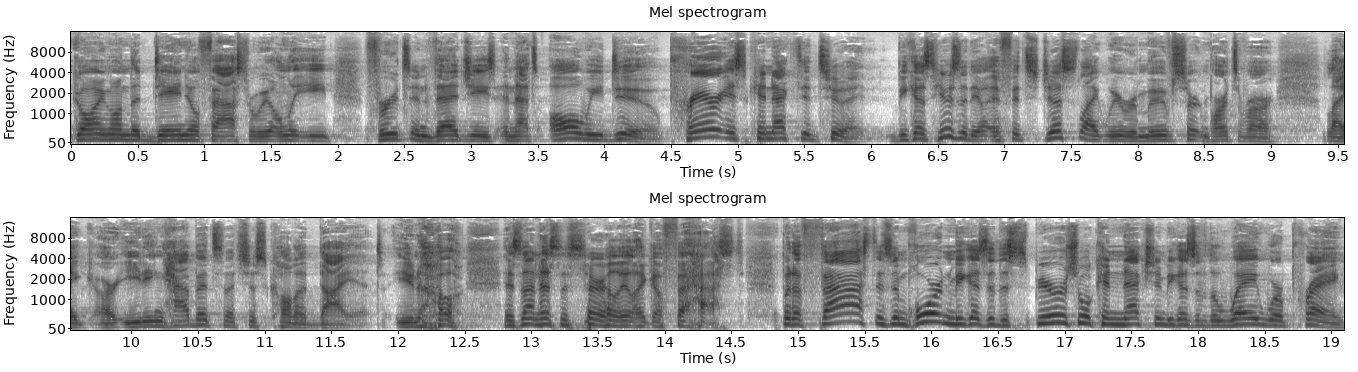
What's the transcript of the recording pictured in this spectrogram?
going on the Daniel fast where we only eat fruits and veggies and that's all we do. Prayer is connected to it because here's the deal. If it's just like we remove certain parts of our like our eating habits that's just called a diet you know? It's not necessarily like a fast. But a fast is important because of the spiritual connection because of the way we're praying.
